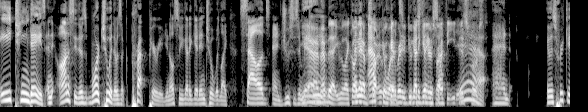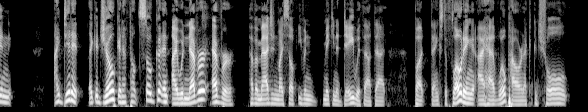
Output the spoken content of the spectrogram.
18 days. And honestly, there's more to it. There was like a prep period, you know, so you got to get into it with like salads and juices in between. Yeah, I remember that. You were like, oh And yeah, I'm afterwards, getting ready to do you gotta get give so yourself to eat this yeah. first. And it was freaking. I did it like a joke, and I felt so good. And I would never ever have imagined myself even making a day without that. But thanks to floating, I have willpower and I can control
